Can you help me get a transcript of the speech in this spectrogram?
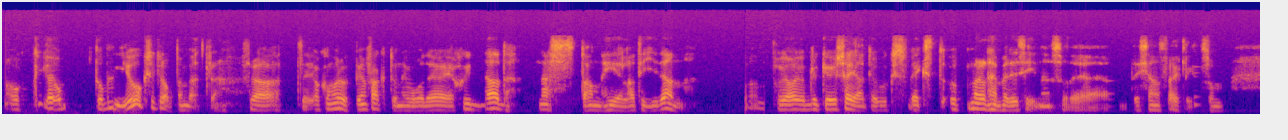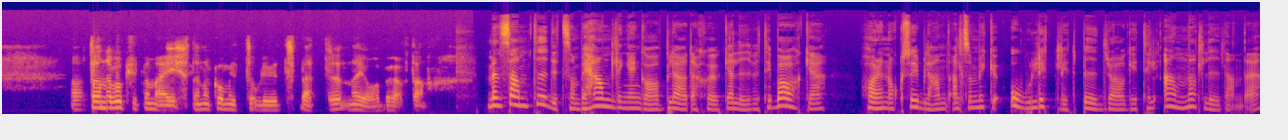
Och jag, då blir ju också kroppen bättre. För att jag kommer upp i en faktornivå där jag är skyddad nästan hela tiden. Och jag, jag brukar ju säga att jag växt upp med den här medicinen så det, det känns verkligen som att den har vuxit med mig. Den har kommit och blivit bättre när jag har behövt den. Men samtidigt som behandlingen gav blödarsjuka livet tillbaka har den också ibland, alltså mycket olyckligt, bidragit till annat lidande.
